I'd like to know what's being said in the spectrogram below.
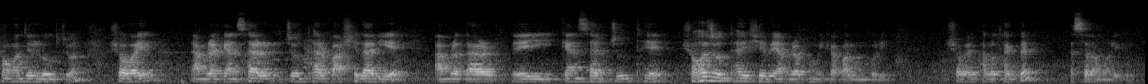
সমাজের লোকজন সবাই আমরা ক্যান্সার যোদ্ধার পাশে দাঁড়িয়ে আমরা তার এই ক্যান্সার যুদ্ধে সহযোদ্ধা হিসেবে আমরা ভূমিকা পালন করি। সবাই ভালো থাকবেন। আসসালামু আলাইকুম।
